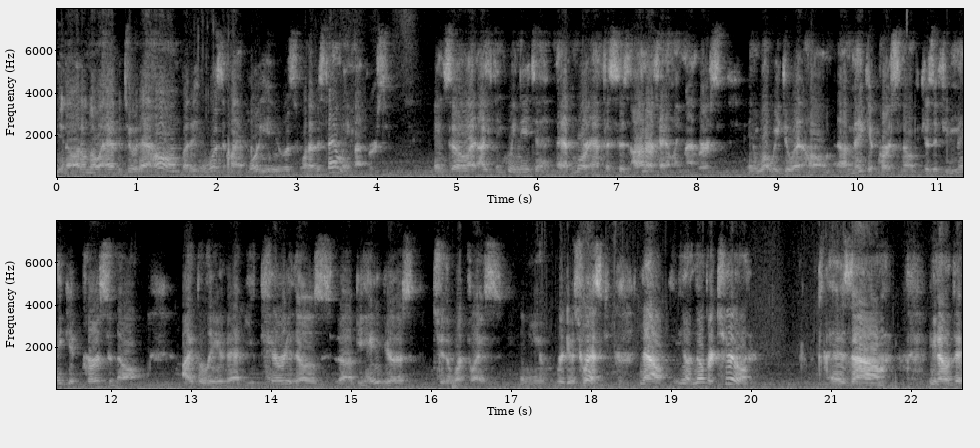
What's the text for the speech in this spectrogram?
you know, I don't know what happened to it at home, but it, wasn't my employee; it was one of his family members. And so, I, I think we need to have more emphasis on our family members in what we do at home. Uh, make it personal, because if you make it personal, I believe that you carry those uh, behaviors to the workplace and you reduce risk. Now, you know, number two is, um, you know, the,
